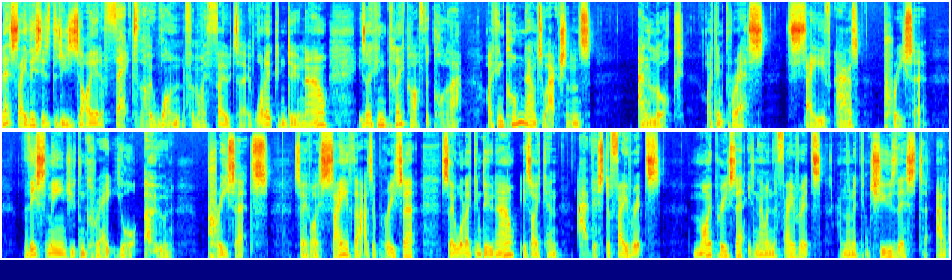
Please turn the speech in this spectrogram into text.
Let's say this is the desired effect that I want for my photo. What I can do now is I can click off the colour, I can come down to actions, and look, I can press save as preset. This means you can create your own presets. So if I save that as a preset, so what I can do now is I can add this to favorites. My preset is now in the favorites, and then I can choose this to add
